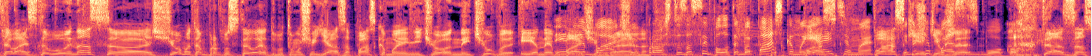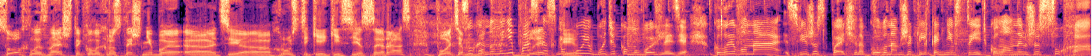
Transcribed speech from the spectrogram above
давай, давай, здивуй нас, е, що ми там пропустили, тому що я за пасками нічого не чув і не І бачив. не бачу, реально. просто засипало тебе пасками, Пас- яйцями паски, і ще які вже з боку. да, засохли. Знаєш, ти коли хрустиш, ніби е, ці е, хрустики якісь єси раз, потім Слухай, ну мені паска битки. смакує в будь-якому вигляді, коли вона свіжо спечена, коли вона вже кілька днів стоїть, коли вона вже суха.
